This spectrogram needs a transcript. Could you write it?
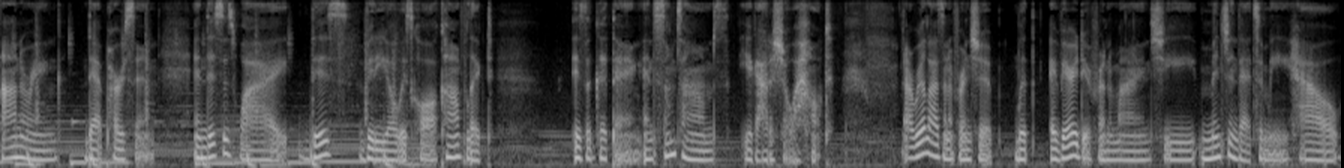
honoring that person. And this is why this video is called Conflict is a Good Thing. And sometimes you gotta show out. I realized in a friendship with a very dear friend of mine, she mentioned that to me how,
